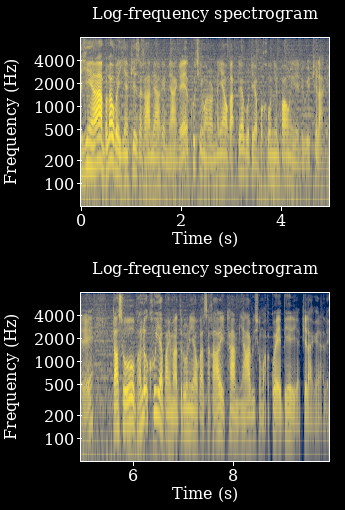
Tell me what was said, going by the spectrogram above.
အရင်ကဘလောက်ပဲရန်ဖြစ်စကားများခဲ့များခဲ့အခုချိန်မှာတော့နှစ်ယောက်ကတယောက်ကိုတယောက်ပခုံးချင်းပေါင်းနေတဲ့လူတွေဖြစ်လာခဲ့တယ်။ ဒါဆိုဘာလို့အခုရက်ပိုင်းမှာသူတို့နှစ်ယောက်ကစကားတွေထများပြီးဆိုမှအကွဲအပြဲတွေဖြစ်လာခဲ့တာလဲ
